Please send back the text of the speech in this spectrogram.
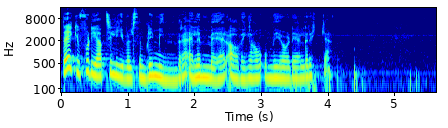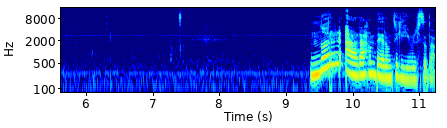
Det er ikke fordi at tilgivelsen blir mindre eller mer avhengig av om vi gjør det eller ikke. Når er det han ber om tilgivelse, da?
